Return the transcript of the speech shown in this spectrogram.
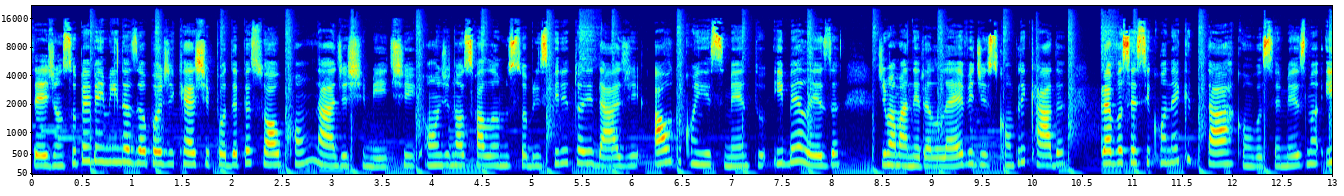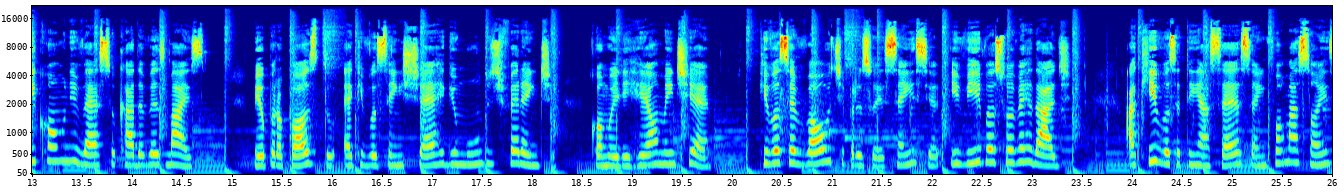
Sejam super bem-vindas ao podcast Poder Pessoal com Nadia Schmidt, onde nós falamos sobre espiritualidade, autoconhecimento e beleza de uma maneira leve e descomplicada para você se conectar com você mesma e com o universo cada vez mais. Meu propósito é que você enxergue o um mundo diferente, como ele realmente é, que você volte para sua essência e viva a sua verdade. Aqui você tem acesso a informações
